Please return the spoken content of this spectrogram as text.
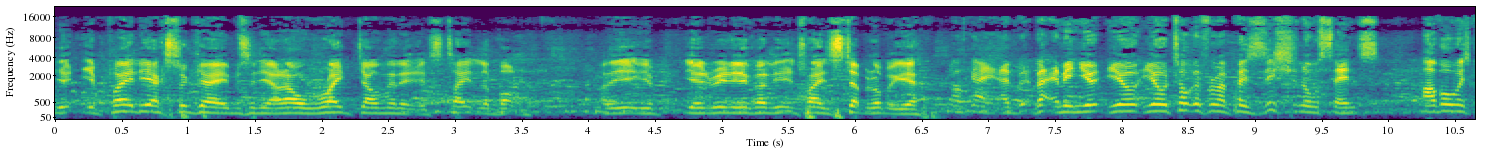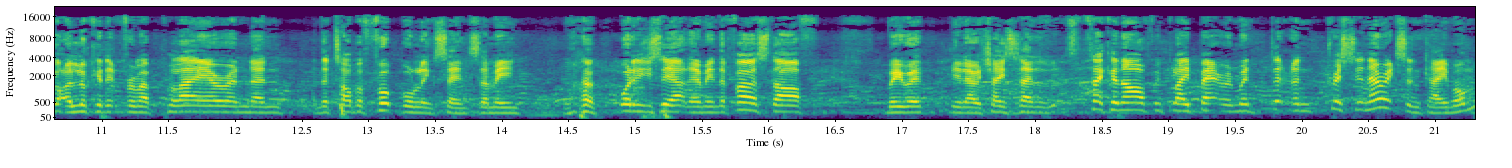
you, you play the extra games and you're now right down in it. It's tight at the bottom. You, you, you're really going to try and step it up again. Okay, uh, but I mean, you, you're, you're talking from a positional sense. I've always got to look at it from a player and, and, and the type of footballing sense. I mean, what did you see out there? I mean, the first half, we were, you know, chasing shadows. Second half, we played better, and when and Christian Eriksen came on,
